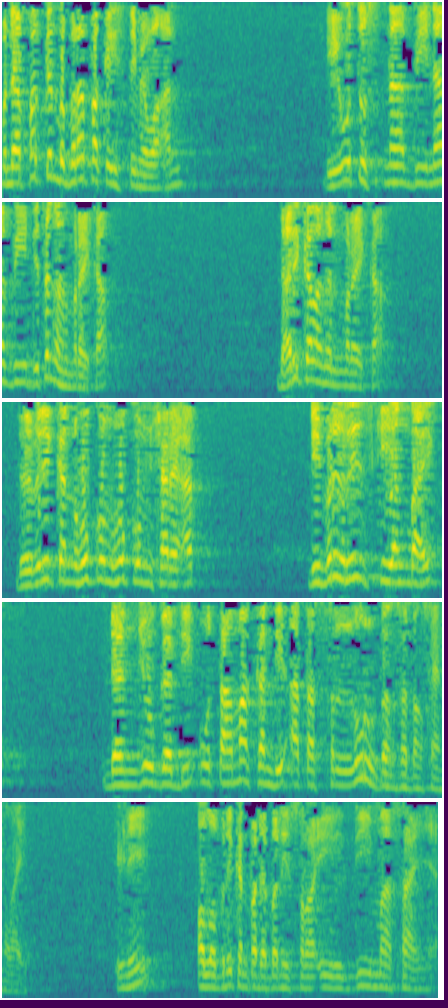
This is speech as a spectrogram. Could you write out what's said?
mendapatkan beberapa keistimewaan diutus nabi-nabi di tengah mereka dari kalangan mereka diberikan hukum-hukum syariat diberi rizki yang baik dan juga diutamakan di atas seluruh bangsa-bangsa yang lain. Ini Allah berikan pada Bani Israel di masanya.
